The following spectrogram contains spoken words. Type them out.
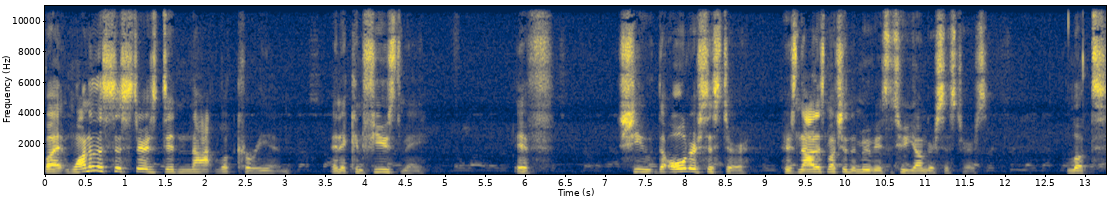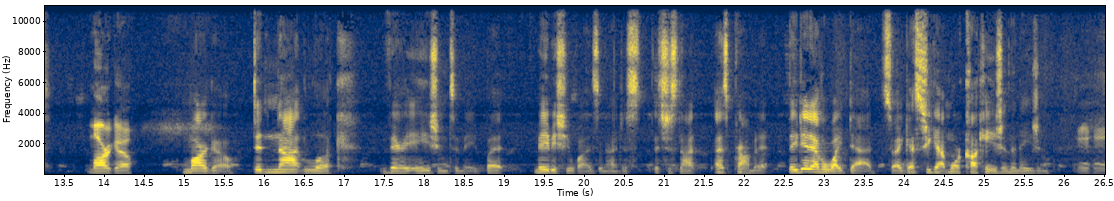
But one of the sisters did not look Korean, and it confused me. If she, the older sister, who's not as much in the movie as the two younger sisters, looked Margot. Margot did not look very Asian to me, but maybe she was, and I just it's just not as prominent. They did have a white dad, so I guess she got more Caucasian than Asian. Mm-hmm.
